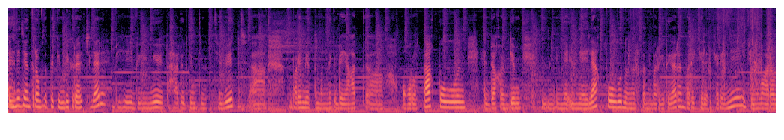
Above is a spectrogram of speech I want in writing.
Әлде ден тұрам бұтты күндік рәтчілер, бей бүгінгі тахары бұдын тіміктебет, бары меттім аннық бәяғат оғыроттақ болуын, әлбәқ өгем үйнәйләқ болуын, оныттан баргетігер, бары.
